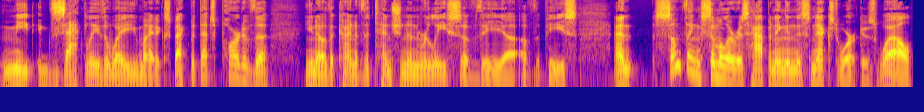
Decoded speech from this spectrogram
meet exactly the way you might expect, but that's part of the you know the kind of the tension and release of the uh, of the piece, and something similar is happening in this next work as well.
